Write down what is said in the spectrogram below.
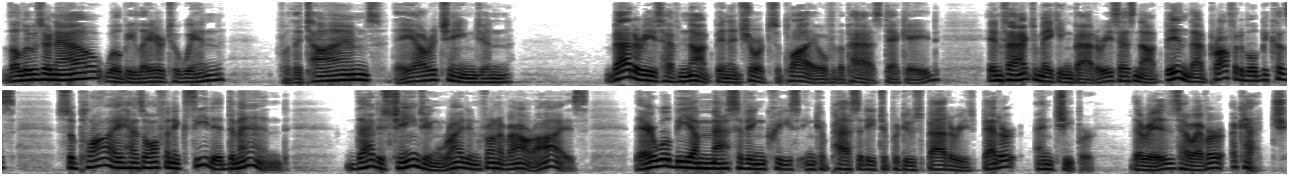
The loser now will be later to win, for the times they are a changin'. Batteries have not been in short supply over the past decade. In fact, making batteries has not been that profitable because supply has often exceeded demand. That is changing right in front of our eyes. There will be a massive increase in capacity to produce batteries better and cheaper. There is, however, a catch.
